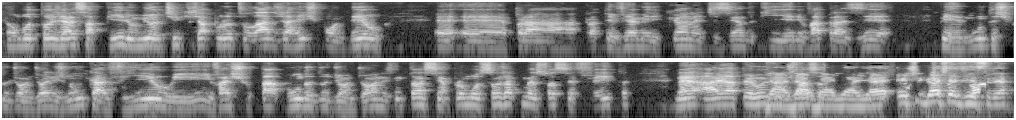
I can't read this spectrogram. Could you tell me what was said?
Então, botou já essa pilha. O Miotic, já por outro lado, já respondeu é, é, para a TV americana, dizendo que ele vai trazer perguntas que o John Jones nunca viu e, e, vai chutar a bunda do John Jones. Então, assim, a promoção já começou a ser feita. Né? Aí a pergunta já, já, faço... já, já, já. A gente gosta disso, né?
